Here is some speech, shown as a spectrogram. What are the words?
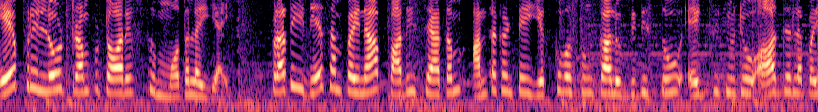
ఏప్రిల్లో ట్రంప్ టారిఫ్స్ మొదలయ్యాయి. ప్రతి దేశంపైన పది శాతం అంతకంటే ఎక్కువ సుంకాలు విధిస్తూ ఎగ్జిక్యూటివ్ ఆర్డర్లపై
